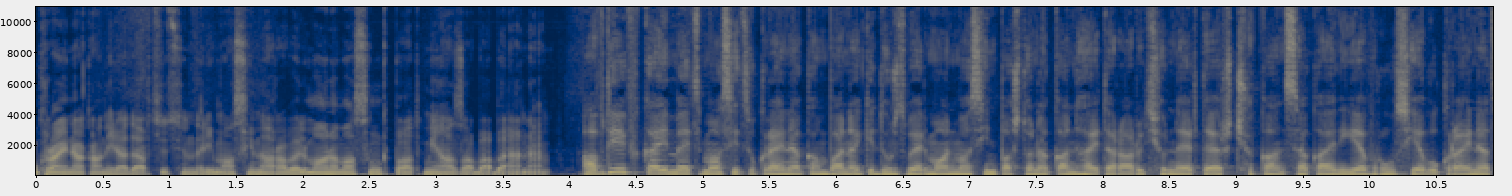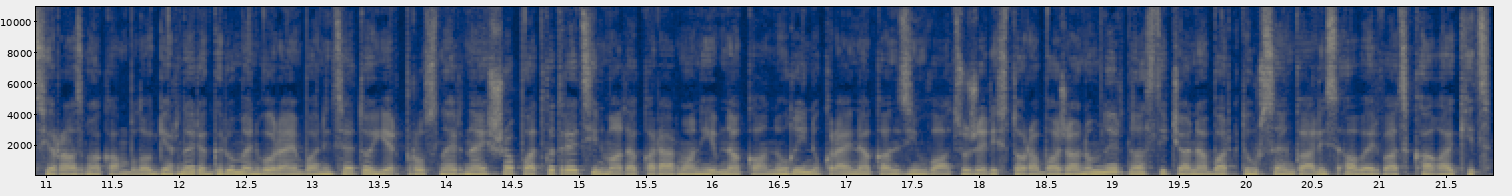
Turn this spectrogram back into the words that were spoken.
Ուկրաինական իրադարձությունների մասին առավել մանրամասն պատմի Ազաբաբյանը։ Ավդիևկայի մեծ մասից ուկրաինական բանակի դուրսբերման մասին պաշտոնական հայտարարություններ դեռ չկան, սակայն եւ ռուս եւ ուկրաինացի ռազմական բլոգերները գրում են, որ այն բանից հետո, երբ ռուսներն այս շաբաթ կտրեցին մատակարարման հիմնական ուղին, ուկրաինական զինված ուժերի ստորաբաժանումներն աստիճանաբար դուրս են գալիս ավերված քաղաքից։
